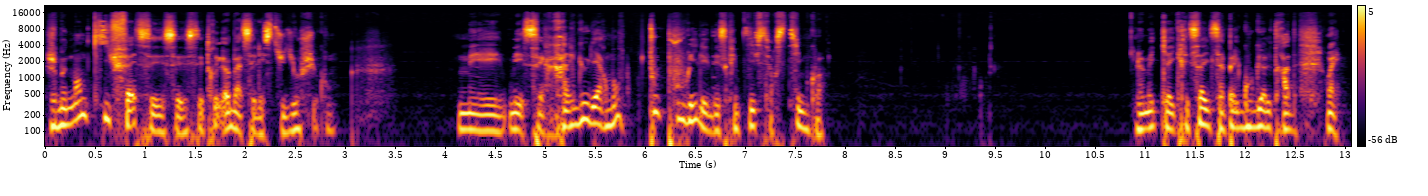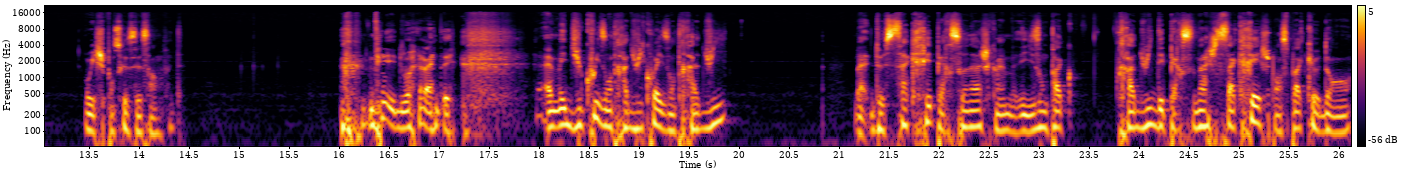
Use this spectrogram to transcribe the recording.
Je me demande qui fait ces, ces, trucs. Ah bah, c'est les studios, je suis con. Mais, mais c'est régulièrement tout pourri les descriptifs sur Steam, quoi. Le mec qui a écrit ça, il s'appelle Google Trad. Ouais. Oui, je pense que c'est ça, en fait. mais. Ah, mais du coup, ils ont traduit quoi? Ils ont traduit bah, de sacrés personnages, quand même. Ils ont pas traduit des personnages sacrés. Je pense pas que dans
